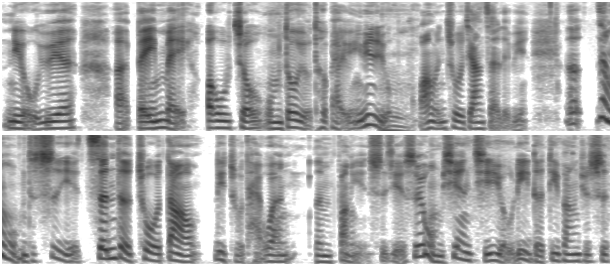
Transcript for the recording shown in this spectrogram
纽约、呃，北美、欧洲，我们都有特派员，因为有华文作家在那边，那让我们的视野真的做到立足台湾，跟放眼世界。所以，我们现在其实有利的地方，就是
